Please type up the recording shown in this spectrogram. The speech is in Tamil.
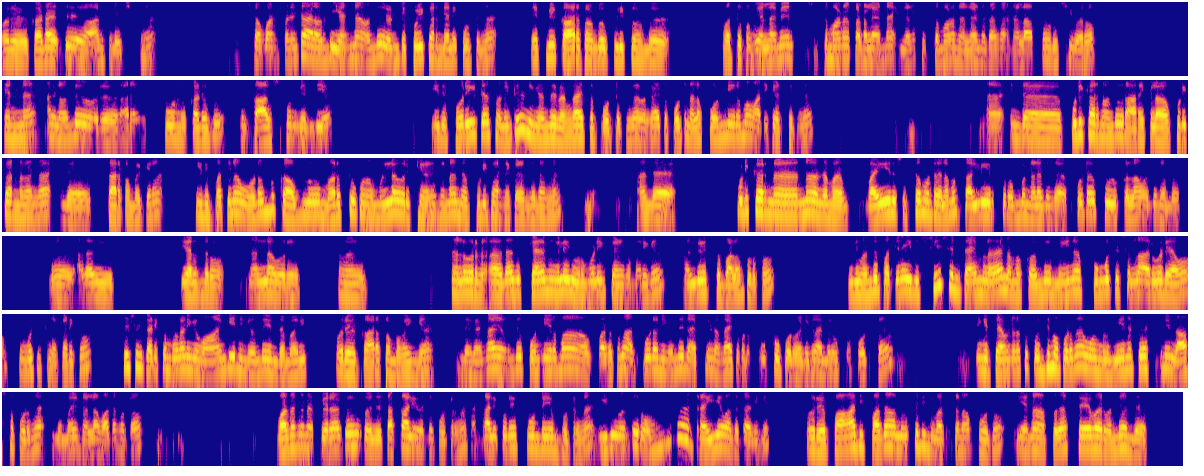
ஒரு கடை இது ஆன் பண்ணி வச்சுக்கோங்க. ஸ்டவ் ஆன் பண்ணிவிட்டு அதில் வந்து எண்ணெய் வந்து ரெண்டு குழிக்கரண்டியாலே கூட்டுங்க. எப்பவுமே காரக்குழம்பு புளிக்குழம்பு வத்தக்குழம்பு எல்லாமே சுத்தமான கடலை எண்ணெய் இல்லைன்னா சுத்தமான நல்லெண்ணெய் தாங்க. நல்லாயிருக்கும் ருசி வரும். எண்ணெய் அதில் வந்து ஒரு அரை ஸ்பூன் கடுகு ஒரு கால் ஸ்பூன் வெந்தயம். இது பொரியிட்ட சொல்லிட்டு நீங்கள் வந்து வெங்காயத்தை போட்டுக்கோங்க. வெங்காயத்தை போட்டு நல்லா பொன்னிறமாக வதக்கி எடுத்துக்கங்க. இந்த புடிக்காரனை வந்து ஒரு அரை கிலோ புடிக்காரனை தாங்க இந்த காரக்கம் வைக்கிறேன். இது பார்த்தீங்கன்னா உடம்புக்கு அவ்வளோ மருத்துவ குணம் உள்ள ஒரு கிழங்குன்னா இந்த புடிக்காரணை கிழங்கு தாங்க. அந்த புடிக்காரனைன்னா நம்ம வயிறு சுத்தம் பண்ணுறது இல்லாமல் கல்லீருக்கு ரொம்ப நல்லதுங்க. குடற்புழுக்கெல்லாம் வந்து நம்ம அதாவது இறந்துரும். நல்ல ஒரு நல்ல ஒரு அதாவது கிழங்குகளே இது ஒரு மூலிகை கிழங்கு மாதிரிங்க பல்வேறு பலம் கொடுக்கும். இது வந்து பார்த்தீங்கன்னா இது சீசன் டைம்ல தான் நமக்கு வந்து மெயினாக பொங்கல் சீசன்லாம் அறுவடை ஆகும். பொங்கல் சீசனில் கிடைக்கும். சீசன் கிடைக்கும் போதெல்லாம் நீங்கள் வாங்கி நீங்கள் வந்து இந்த மாதிரி ஒரு காரக்கொம்பு வைங்க. இந்த வெங்காயம் வந்து பொன்னிறமாக வதக்கணும். அது கூட நீங்கள் வந்து நான் எப்பயும் வெங்காயத்தை கூட உப்பு போடுவேன் இல்லைங்களா? அந்த மாதிரி உப்பு போட்டுட்டேன். நீங்கள் தேவையான அளவுக்கு கொஞ்சமாக போடுங்க. உங்களுக்கு வேணும் டேஸ்ட் பண்ணி லாஸ்ட்டில் போடுங்க. இந்த மாதிரி நல்லா வதங்கட்டும். வதங்கின பிறகு கொஞ்சம் தக்காளி வந்து போட்டுருங்க. தக்காளி கூட பூண்டையும் போட்டுருங்க. இது வந்து ரொம்ப ட்ரையாக வதக்காதீங்க. ஒரு பாதி பதம் அளவுக்கு நீங்கள் வதக்கினா போதும். ஏன்னா அப்போதான் ஃப்ளேவர் வந்து அந்த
